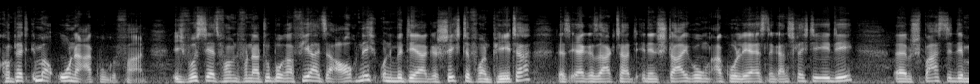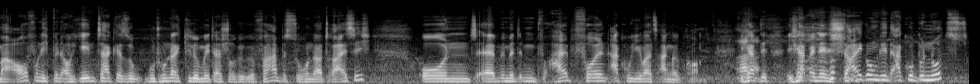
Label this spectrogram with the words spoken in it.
komplett immer ohne Akku gefahren. Ich wusste jetzt von, von der Topografie also auch nicht und mit der Geschichte von Peter, dass er gesagt hat, in den Steigungen Akku leer ist eine ganz schlechte Idee, äh, sparst dir den mal auf und ich bin auch jeden Tag so gut 100 Kilometer Strecke gefahren, bis zu 130 und äh, mit einem halbvollen Akku jeweils angekommen. Ich habe hab in den Steigungen den Akku benutzt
